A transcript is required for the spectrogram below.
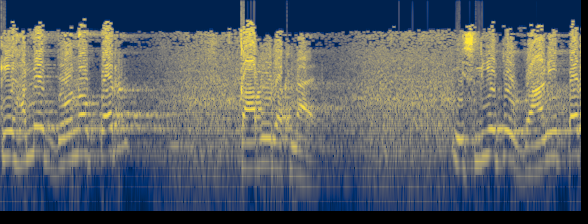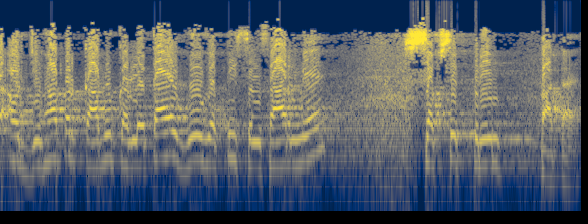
कि हमें दोनों पर काबू रखना है। इसलिए जो वाणी पर और जिहा पर काबू कर लेता है, वो व्यक्ति संसार में सबसे प्रेम पाता है,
